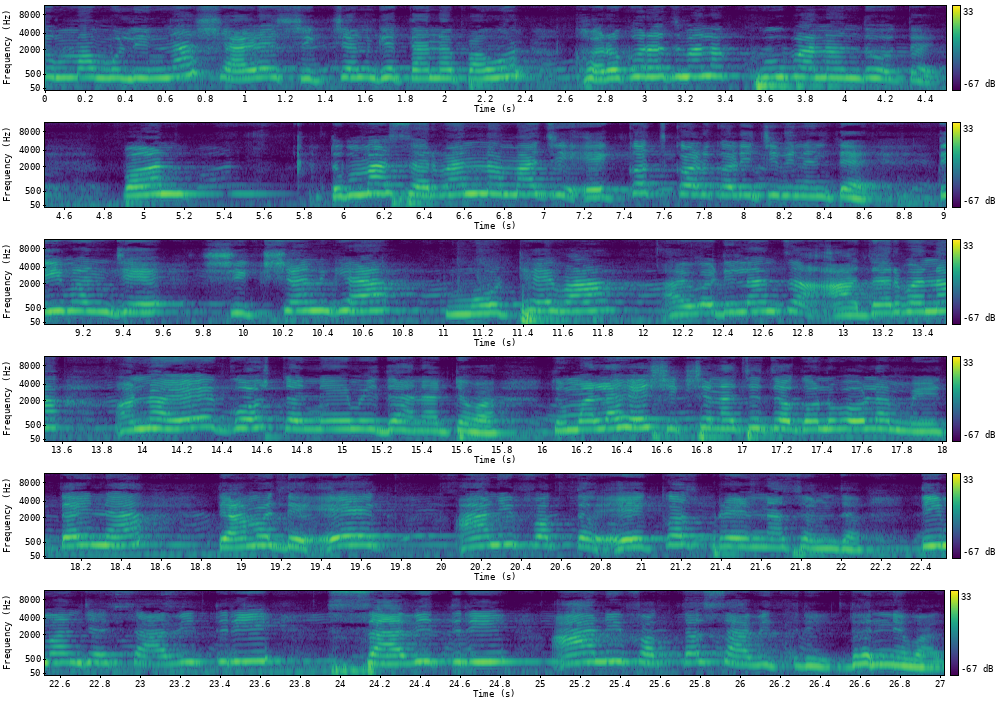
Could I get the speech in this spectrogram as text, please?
तुम्हा मुलींना शाळेत शिक्षण घेताना पाहून खरोखरच मला खूप आनंद होत आहे. पण तुम्हा सर्वांना माझी एकच कडकडीची विनंती आहे. ती म्हणजे शिक्षण घ्या मोठे व्हा आईवडिलांचा आधार बना आणि एक गोष्ट नेहमी ध्यानात ठेवा. तुम्हाला हे शिक्षणाचे जग अनुभवला मिळतंय ना? त्यामध्ये एक आणि फक्त एकच प्रेरणा समजा. ती म्हणजे सावित्री सावित्री आणि फक्त सावित्री. धन्यवाद.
